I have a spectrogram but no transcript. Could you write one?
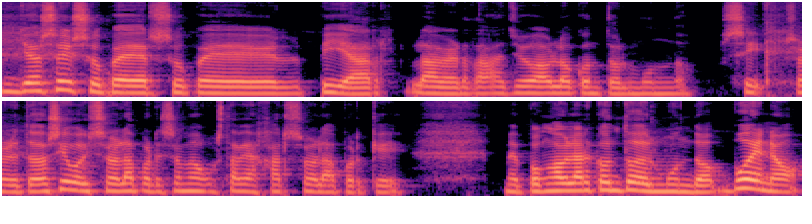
Yo soy súper, súper PR, la verdad. Yo hablo con todo el mundo. Sí, sobre todo si voy sola, por eso me gusta viajar sola, porque me pongo a hablar con todo el mundo. Bueno,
